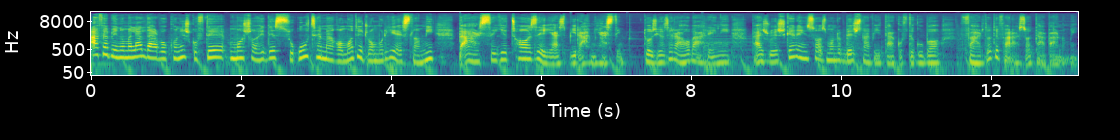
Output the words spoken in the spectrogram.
عفو بین در واکنش گفته ما شاهد سقوط مقامات جمهوری اسلامی به عرصه تازه ای از بیرحمی هستیم. توضیحات رها بحرینی پژوهشگر این سازمان را بشنوید در گفتگو با فرداد فرحزاد در برنامه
